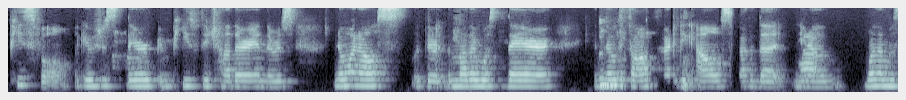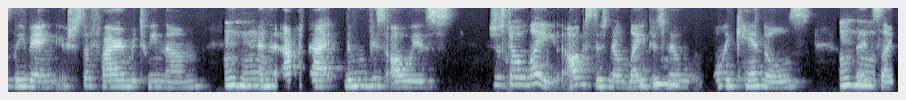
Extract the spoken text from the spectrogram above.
peaceful. Like it was just they're in peace with each other and there was no one else like the mother was there and no mm-hmm. thoughts of anything else after that you know one of them was leaving. It was just a fire in between them. Mm-hmm. and then after that the movie's always just no light. Obviously there's no light. There's mm-hmm. no only candles Mm-hmm. But it's like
